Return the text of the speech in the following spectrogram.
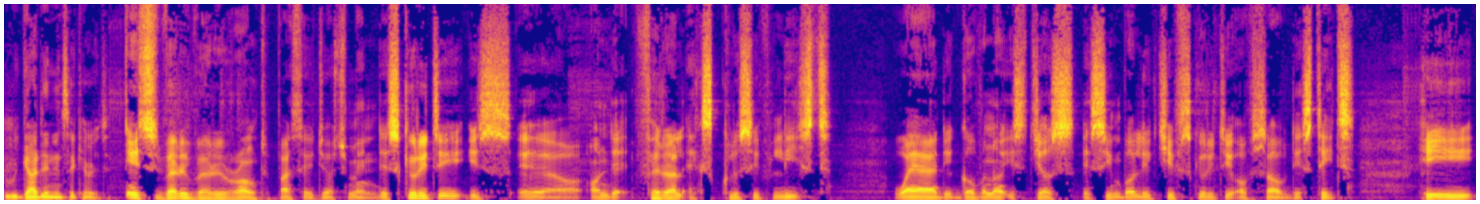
regarding insecurity? It's very, very wrong to pass a judgment. The security is uh, on the federal exclusive list, where the governor is just a symbolic chief security officer of the state. He,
